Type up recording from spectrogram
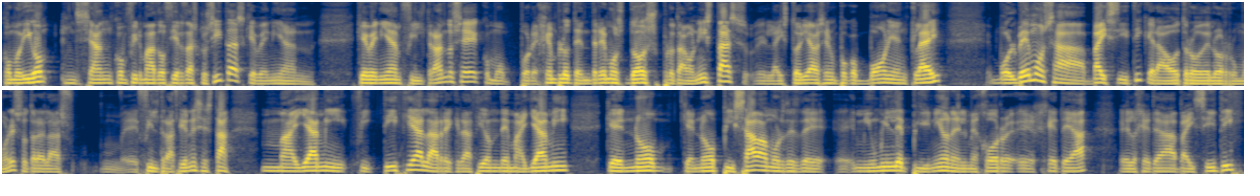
como digo, se han confirmado ciertas cositas que venían, que venían filtrándose, como por ejemplo tendremos dos protagonistas, eh, la historia va a ser un poco Bonnie and Clyde. Volvemos a Vice City, que era otro de los rumores, otra de las eh, filtraciones está Miami ficticia, la recreación de Miami que no, que no pisábamos desde en mi humilde opinión el mejor GTA, el GTA Vice City,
